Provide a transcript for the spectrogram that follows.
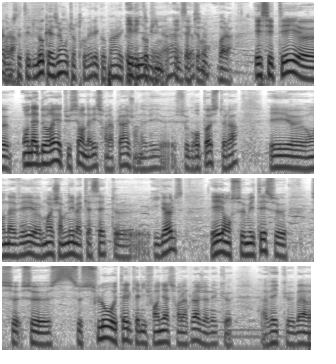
Ah, voilà. C'était l'occasion où tu retrouvais les copains, les copines. Et les copines, Ah, exactement. Voilà. Et c'était, euh, on adorait, tu sais, on allait sur la plage, on avait euh, ce gros poste là, et on avait, moi j'amenais ma cassette Eagles, et on se mettait ce, ce, ce- ce slow hotel California sur la plage avec, avec, euh, bah,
